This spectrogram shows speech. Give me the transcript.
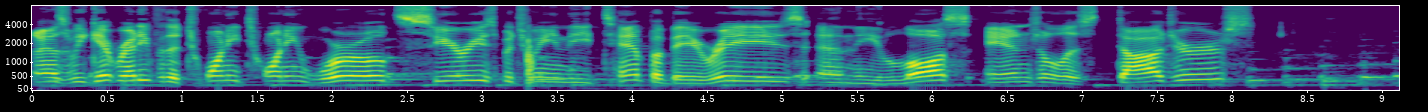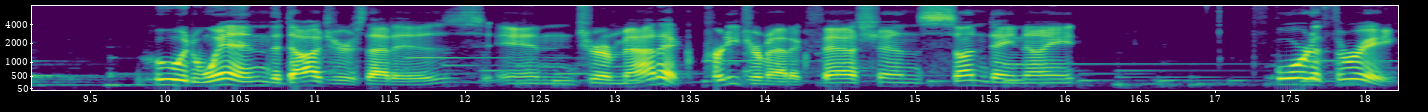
as we get ready for the 2020 World Series between the Tampa Bay Rays and the Los Angeles Dodgers. Who would win? The Dodgers, that is, in dramatic, pretty dramatic fashion. Sunday night, 4 to 3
